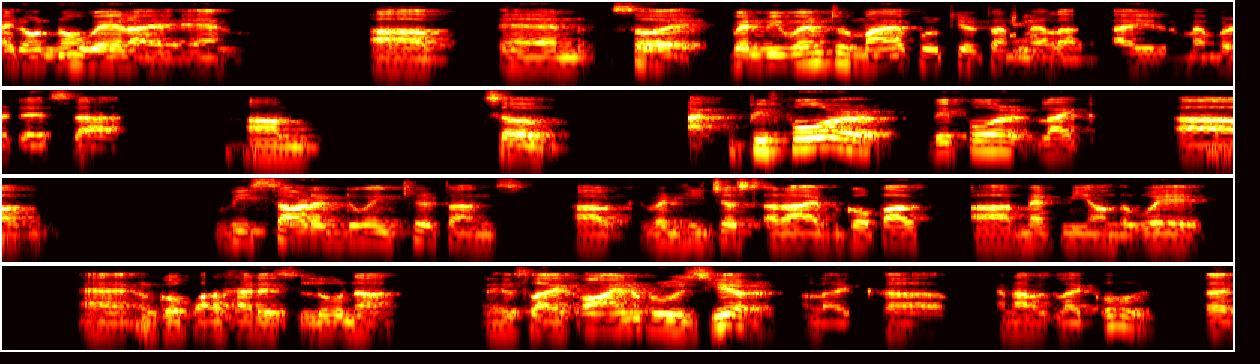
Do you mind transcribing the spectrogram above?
i don't know where i am uh, and so when we went to mayapur kirtan mela i remember this uh, um, so I, before before like um, we started doing kirtans uh, when he just arrived gopal uh, met me on the way and gopal had his luna and he was like oh Aindra Prabhu is here I'm like uh, and i was like oh uh,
